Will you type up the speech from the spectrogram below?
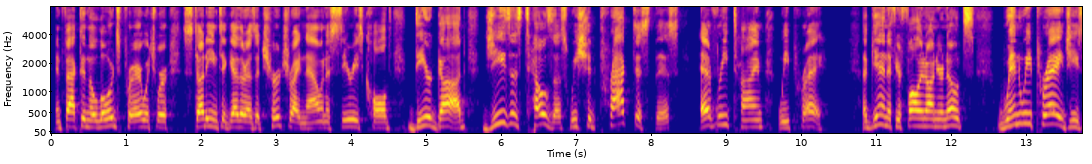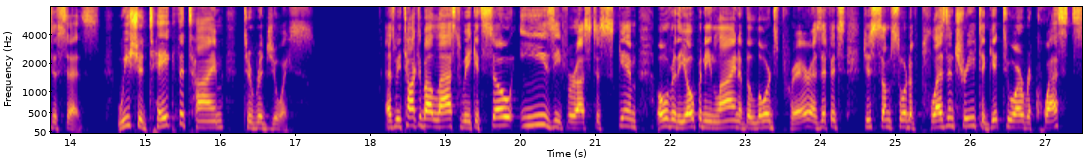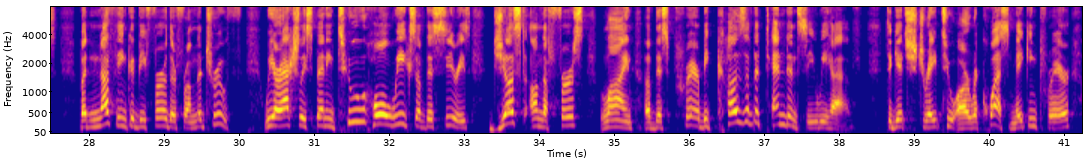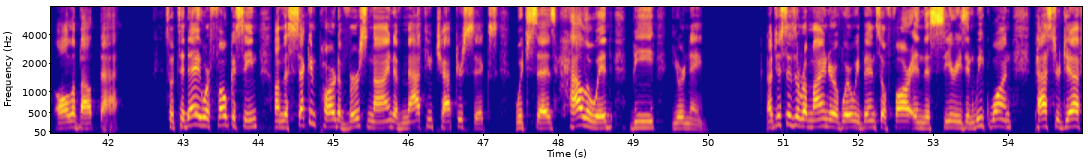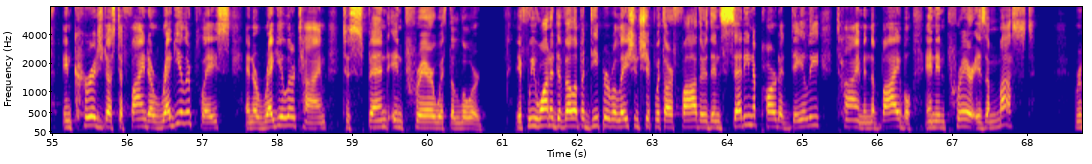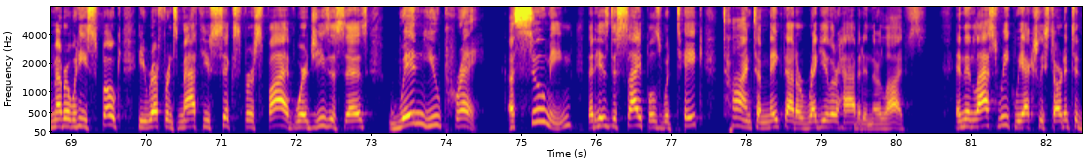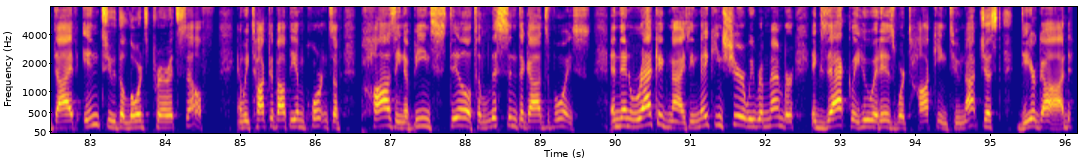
In fact, in the Lord's Prayer, which we're studying together as a church right now in a series called Dear God, Jesus tells us we should practice this every time we pray. Again, if you're following on your notes, when we pray, Jesus says, we should take the time to rejoice. As we talked about last week, it's so easy for us to skim over the opening line of the Lord's Prayer as if it's just some sort of pleasantry to get to our requests. But nothing could be further from the truth. We are actually spending two whole weeks of this series just on the first line of this prayer because of the tendency we have to get straight to our requests, making prayer all about that. So today we're focusing on the second part of verse 9 of Matthew chapter 6, which says, Hallowed be your name. Now, just as a reminder of where we've been so far in this series, in week one, Pastor Jeff encouraged us to find a regular place and a regular time to spend in prayer with the Lord. If we want to develop a deeper relationship with our Father, then setting apart a daily time in the Bible and in prayer is a must. Remember when he spoke, he referenced Matthew 6, verse 5, where Jesus says, When you pray, assuming that his disciples would take time to make that a regular habit in their lives. And then last week, we actually started to dive into the Lord's Prayer itself. And we talked about the importance of pausing, of being still to listen to God's voice. And then recognizing, making sure we remember exactly who it is we're talking to, not just dear God,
